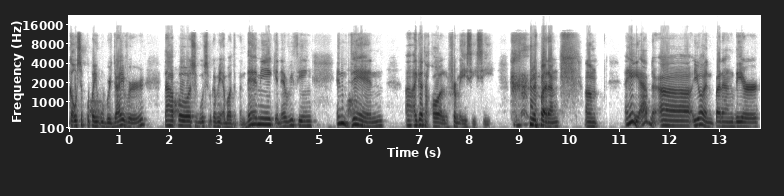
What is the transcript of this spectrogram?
kausap ko pa yung Uber driver. Tapos, nag-usap kami about the pandemic and everything. And then, uh, I got a call from ACC. Na parang, um, hey, Abner, uh, yun, parang they're,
